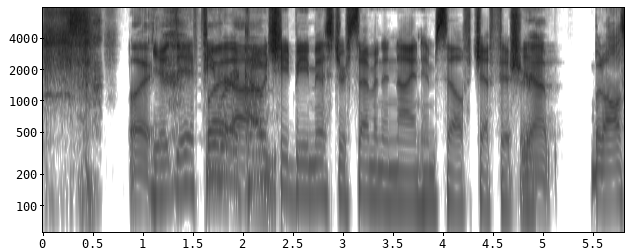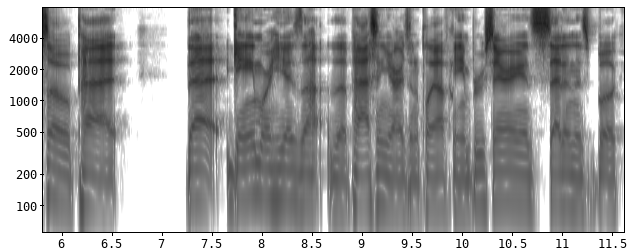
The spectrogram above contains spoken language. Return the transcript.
like, Yeah, if he But, were a coach, um, he'd be Mister Seven and Nine himself, Jeff Fisher. Yeah, but also Pat, that game where he has the the passing yards in a playoff game, Bruce Arians said in his book,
